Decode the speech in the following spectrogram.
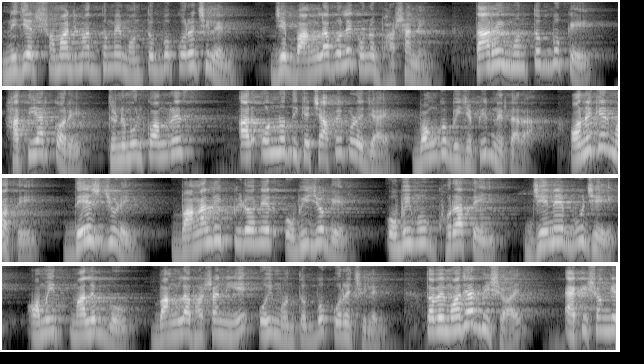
নিজের সমাজ মাধ্যমে মন্তব্য করেছিলেন যে বাংলা বলে কোনো ভাষা নেই। তার এই মন্তব্যকে হাতিয়ার করে তৃণমূল কংগ্রেস আর অন্যদিকে চাপে পড়ে যায় বঙ্গ বিজেপির নেতারা। অনেকের মতে দেশ জুড়ে বাঙালি পীড়নের অভিযোগের অভিমুখ ঘোরাতেই জেনে বুঝে অমিত মালব্য বাংলা ভাষা নিয়ে ওই মন্তব্য করেছিলেন। তবে মজার বিষয়, একই সঙ্গে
